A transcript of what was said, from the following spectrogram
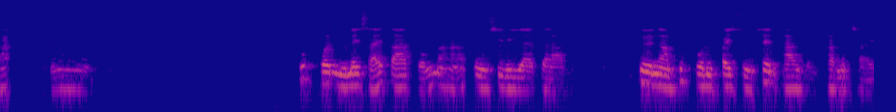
นะ ทุกคนอยู่ในสายตาของมหาปูชิริยาจารย์เพื่อนำทุกคนไปสู่เส้นทางแห่งธรรมชัย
